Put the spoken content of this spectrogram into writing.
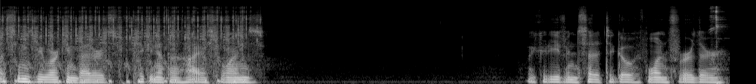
that seems to be working better. It's picking up the highest ones. We could even set it to go with one further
